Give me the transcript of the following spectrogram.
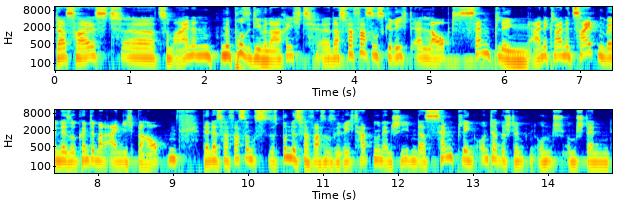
das heißt äh, zum einen eine positive Nachricht. Äh, das Verfassungsgericht erlaubt Sampling. Eine kleine Zeitenwende, so könnte man eigentlich behaupten. Denn das, Verfassungs-, das Bundesverfassungsgericht hat nun entschieden, dass Sampling unter bestimmten Umständen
